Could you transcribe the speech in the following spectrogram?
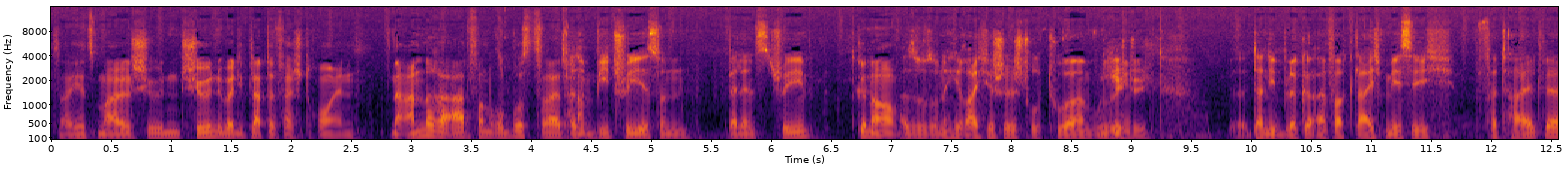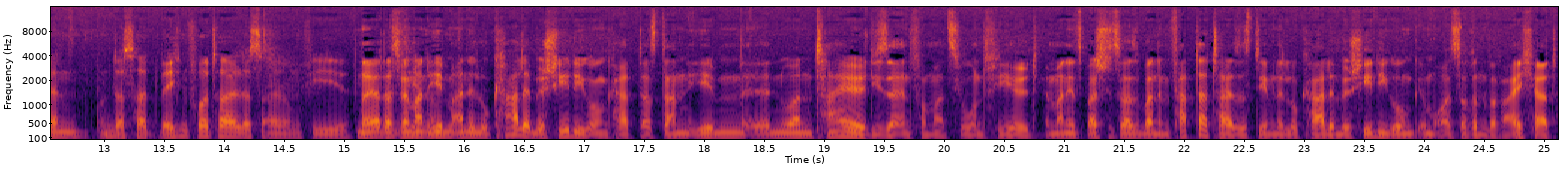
sage ich jetzt mal, schön, schön über die Platte verstreuen. Eine andere Art von Robustheit Also B-Tree ist so ein Balanced Tree, Genau. also so eine hierarchische Struktur, wo. Die, äh, dann die Blöcke einfach gleichmäßig verteilt werden. Und das hat welchen Vorteil? Dass irgendwie. Naja, dass wenn man eben eine lokale Beschädigung hat, dass dann eben äh, nur ein Teil dieser Information fehlt. Wenn man jetzt beispielsweise bei einem FAT-Dateisystem eine lokale Beschädigung im äußeren Bereich hat,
